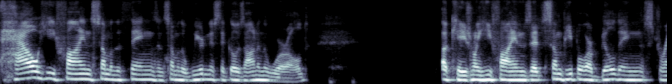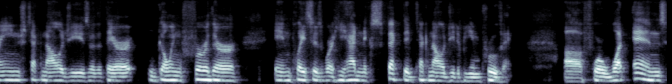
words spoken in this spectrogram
how he finds some of the things and some of the weirdness that goes on in the world. Occasionally, he finds that some people are building strange technologies or that they're going further in places where he hadn't expected technology to be improving. Uh, for what ends,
